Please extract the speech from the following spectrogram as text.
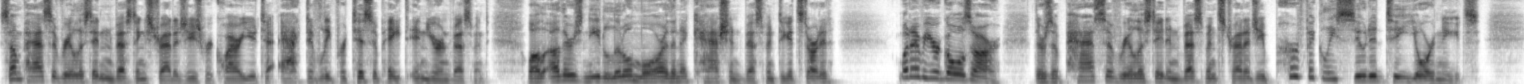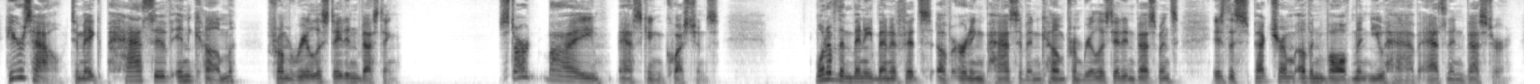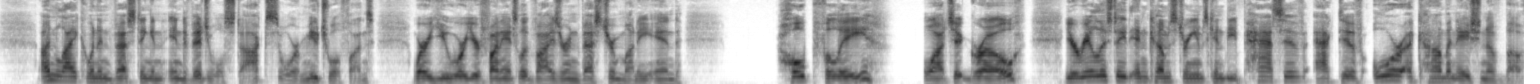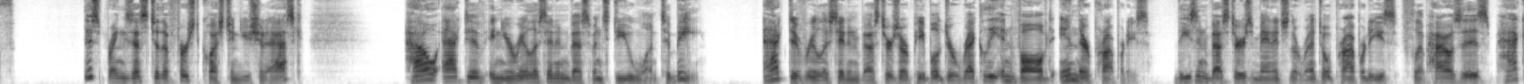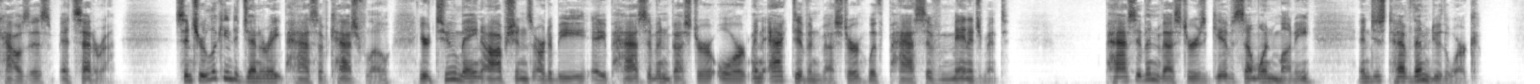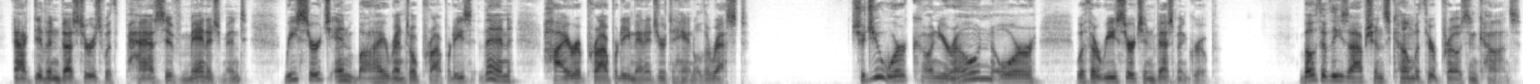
Some passive real estate investing strategies require you to actively participate in your investment, while others need little more than a cash investment to get started. Whatever your goals are, there's a passive real estate investment strategy perfectly suited to your needs. Here's how to make passive income from real estate investing. Start by asking questions. One of the many benefits of earning passive income from real estate investments is the spectrum of involvement you have as an investor. Unlike when investing in individual stocks or mutual funds, where you or your financial advisor invest your money and hopefully watch it grow, your real estate income streams can be passive, active, or a combination of both. This brings us to the first question you should ask How active in your real estate investments do you want to be? Active real estate investors are people directly involved in their properties. These investors manage the rental properties, flip houses, hack houses, etc. Since you're looking to generate passive cash flow, your two main options are to be a passive investor or an active investor with passive management. Passive investors give someone money and just have them do the work. Active investors with passive management research and buy rental properties, then hire a property manager to handle the rest. Should you work on your own or with a research investment group? Both of these options come with their pros and cons.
